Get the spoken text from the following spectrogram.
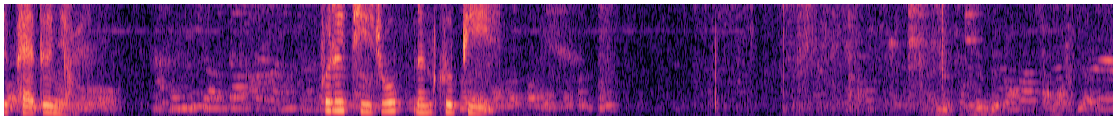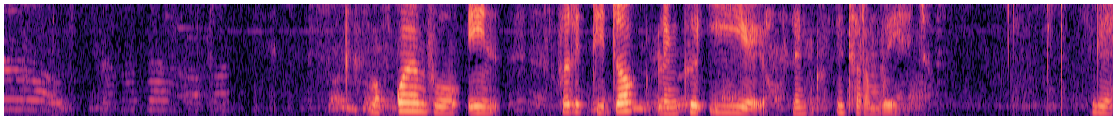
이제 배드냥. 프리티족 랭크 B. 먹골 부인 프리티적 랭크 2예요. 랭크 잘 안 보이시죠? 이게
